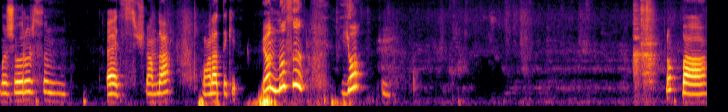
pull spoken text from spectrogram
Başarırsın. Evet şu anda o anattaki. Ya nasıl? Ya. Hoppa.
